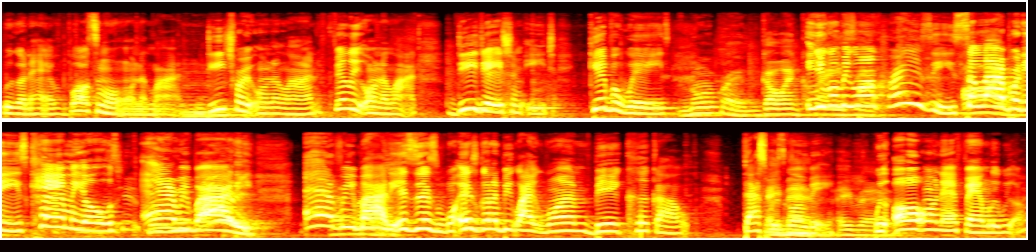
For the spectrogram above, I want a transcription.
We're gonna have Baltimore on the line, Mm-hmm. Detroit on the line, Philly on the line, DJs from each, giveaways. Going crazy. Going crazy. You're gonna be going crazy. Celebrities, cameos, everybody, everybody. It's just it's gonna be like one big cookout. That's what it's gonna be. Amen. We all on that family. We all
